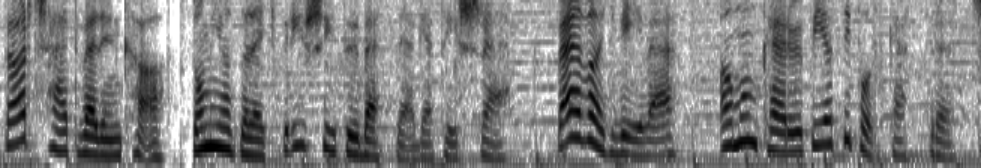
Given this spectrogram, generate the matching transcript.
Tarts hát velünk, ha szomjazol egy frissítő beszélgetésre. Fel vagy véve, a munkaerőpiaci podcast fröccs.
